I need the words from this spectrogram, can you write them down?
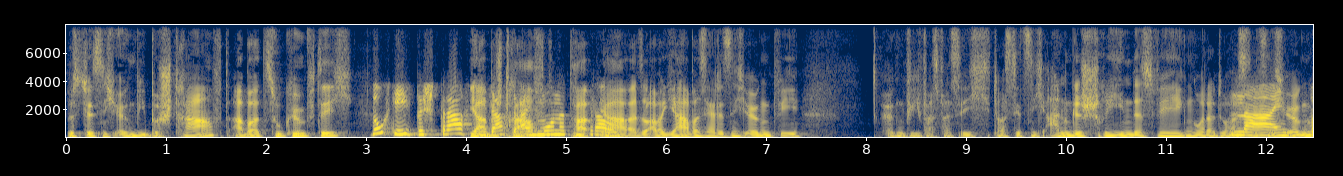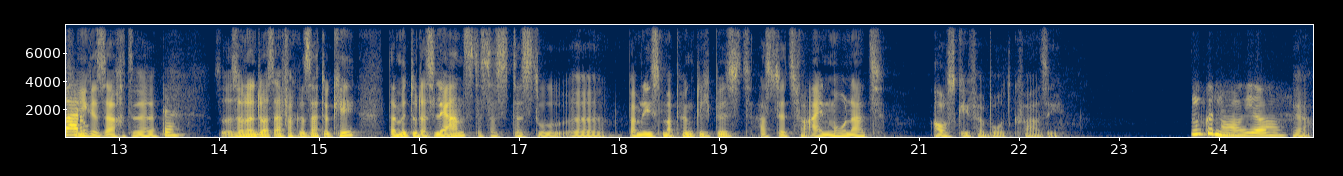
wirst du jetzt nicht irgendwie bestraft, aber zukünftig. Doch, die ist bestraft. Ja, die darf bestraft. einen Monat raus. ja, also aber ja, aber sie hat jetzt nicht irgendwie, irgendwie, was weiß ich, du hast jetzt nicht angeschrien deswegen oder du hast jetzt Nein, nicht irgendwie warum? gesagt, äh, sondern du hast einfach gesagt, okay, damit du das lernst, dass, das, dass du äh, beim nächsten Mal pünktlich bist, hast du jetzt für einen Monat Ausgehverbot quasi. Genau, ja. Ja.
